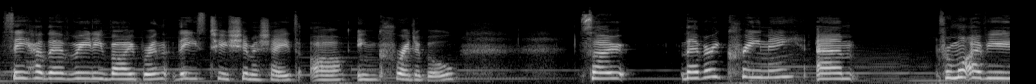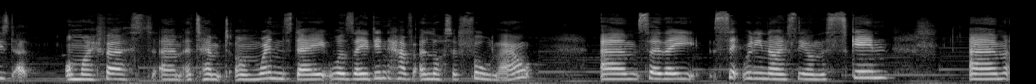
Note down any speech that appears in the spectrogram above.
See how they're really vibrant? These two shimmer shades are incredible. So they're very creamy. Um, from what I've used on my first um, attempt on Wednesday was they didn't have a lot of fallout. Um, so they sit really nicely on the skin um,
